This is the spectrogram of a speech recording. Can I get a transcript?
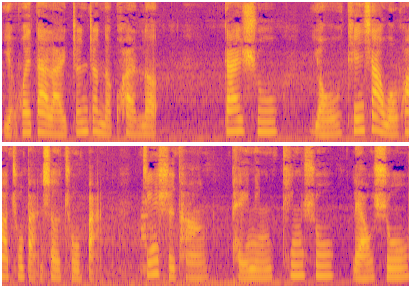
也会带来真正的快乐。该书由天下文化出版社出版。金石堂陪您听书聊书。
